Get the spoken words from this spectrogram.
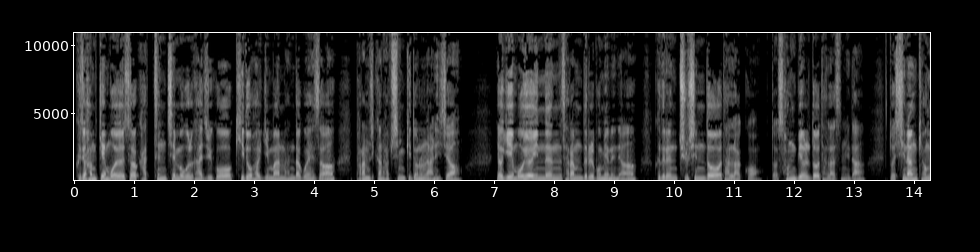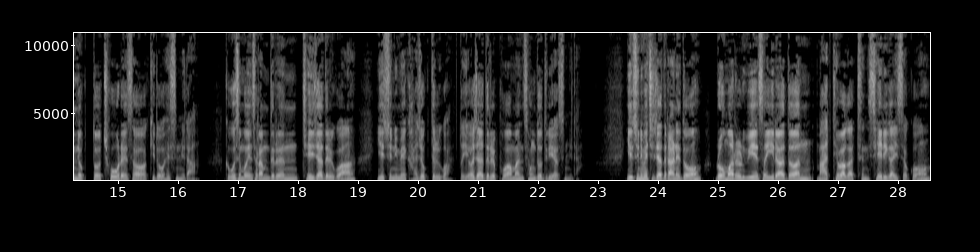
그저 함께 모여서 같은 제목을 가지고 기도하기만 한다고 해서 바람직한 합심 기도는 아니죠. 여기에 모여 있는 사람들을 보면은요, 그들은 출신도 달랐고, 또 성별도 달랐습니다. 또 신앙 경력도 초월해서 기도했습니다. 그곳에 모인 사람들은 제자들과 예수님의 가족들과 또 여자들을 포함한 성도들이었습니다. 예수님의 제자들 안에도 로마를 위해서 일하던 마태와 같은 세리가 있었고,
